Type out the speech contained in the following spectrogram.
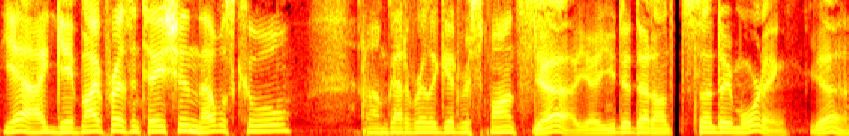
Yeah, I gave my presentation. That was cool. Um, got a really good response. Yeah, yeah, you did that on Sunday morning. Yeah,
